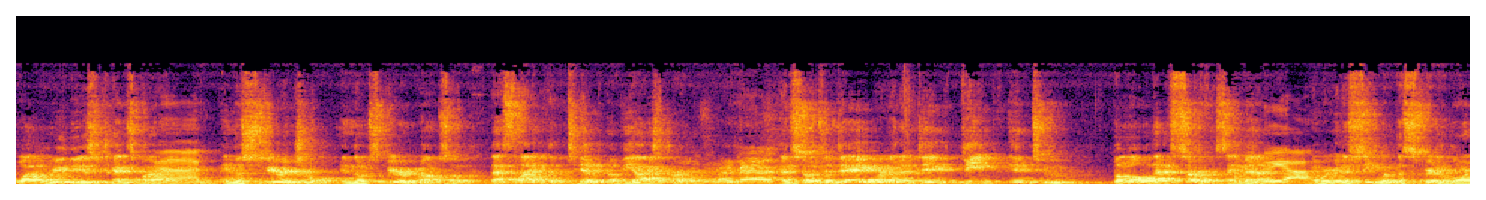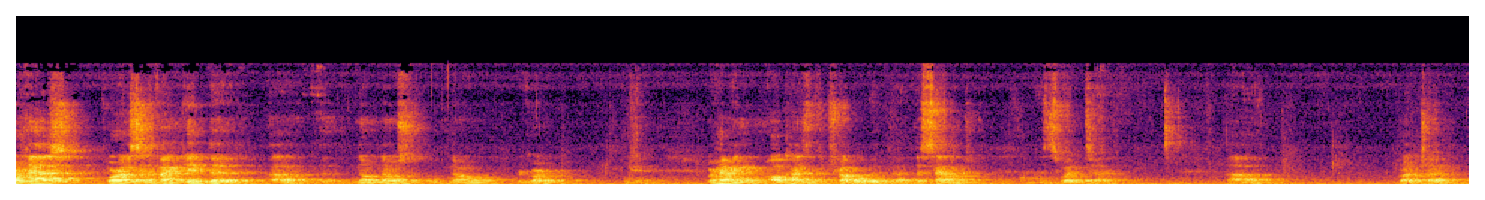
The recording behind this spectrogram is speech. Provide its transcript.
what really is transpiring Amen. in the spiritual, in the spirit realm. So that's like the tip of the iceberg. Amen. And so today we're going to dig deep into below that surface. Amen. Hallelujah. And we're going to see what the Spirit of the Lord has for us. And if I can get the uh, no no no recording. Okay. We're having all kinds of trouble with uh, the sound. That's what. Uh, uh, but uh,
